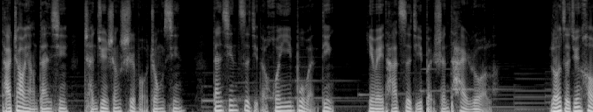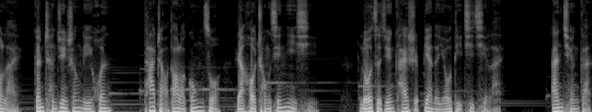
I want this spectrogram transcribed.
他照样担心陈俊生是否忠心，担心自己的婚姻不稳定，因为他自己本身太弱了。罗子君后来跟陈俊生离婚，他找到了工作，然后重新逆袭，罗子君开始变得有底气起来。安全感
